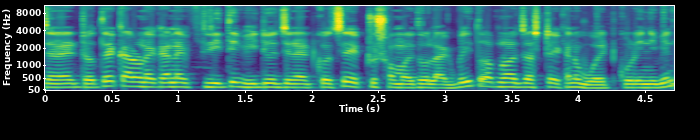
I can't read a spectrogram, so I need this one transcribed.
জেনারেট হতে, কারণ এখানে ফ্রিতে ভিডিও জেনারেট করছে একটু সময় তো লাগবেই। তো আপনারা জাস্ট এখানে ওয়েট করে নেবেন।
